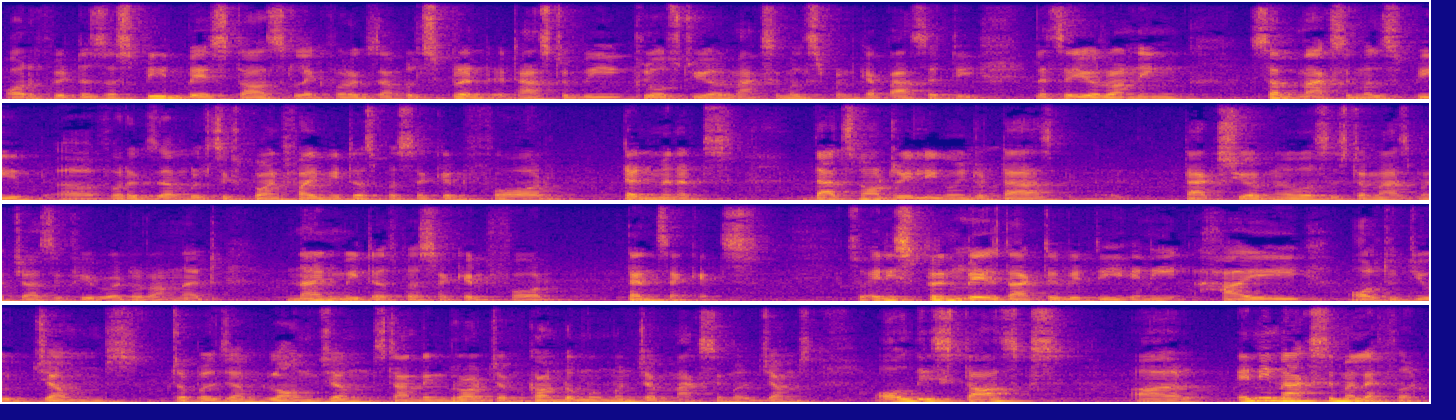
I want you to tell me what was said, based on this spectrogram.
Or if it is a speed-based task, like for example sprint, it has to be close to your maximal sprint capacity. Let's say you're running sub-maximal speed, uh, for example, 6.5 meters per second for 10 minutes. That's not really going to task tax your nervous system as much as if you were to run at 9 meters per second for 10 seconds. So any sprint based activity, any high altitude jumps, triple jump, long jump, standing broad jump, counter movement jump, maximal jumps, all these tasks are any maximal effort,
